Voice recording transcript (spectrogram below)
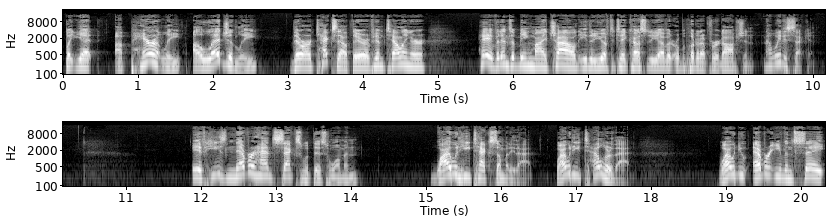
But yet, apparently, allegedly, there are texts out there of him telling her, hey, if it ends up being my child, either you have to take custody of it or put it up for adoption. Now, wait a second if he's never had sex with this woman, why would he text somebody that? Why would he tell her that? Why would you ever even say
